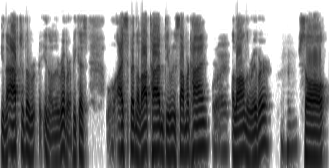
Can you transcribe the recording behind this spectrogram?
You know, after the you know the river because I spend a lot of time during summertime Right. along the river. hmm So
